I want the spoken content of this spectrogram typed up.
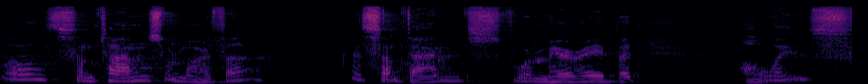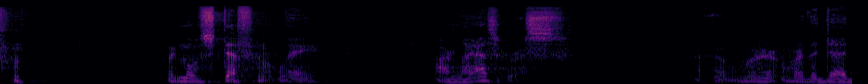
Well, sometimes we're Martha, and sometimes we're Mary, but always, we most definitely are Lazarus. Uh, we're, we're the dead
